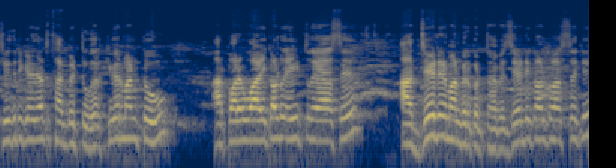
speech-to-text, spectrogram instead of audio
three three কেটে যাচ্ছে থাকবে টু তাহলে কিউবের মান টু আর পরে ওয়াই ইকাল টু এইট তো দেওয়া আছে। আর জেড এর মান বের করতে হবে। জেড ইকাল টু আসছে কি?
